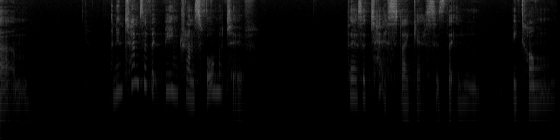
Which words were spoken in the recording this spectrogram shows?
Um, and in terms of it being transformative there's a test, I guess, is that you become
